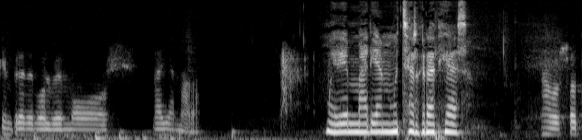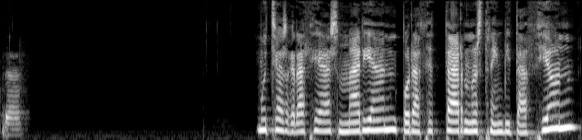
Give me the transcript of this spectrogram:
siempre devolvemos la llamada. Muy bien, Marian, muchas gracias. A vosotras. Muchas gracias, Marian, por aceptar nuestra invitación,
